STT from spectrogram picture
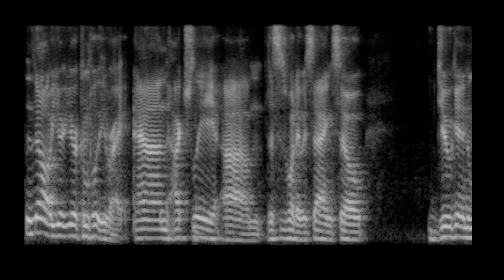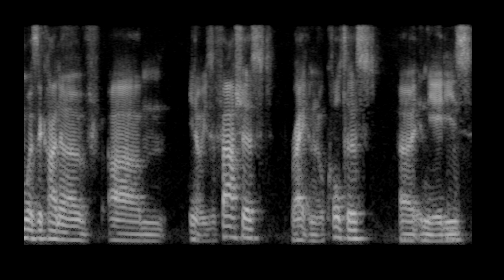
No, you're you're completely right. And actually, um, this is what I was saying. So, Dugin was a kind of um, you know he's a fascist, right, and an occultist uh, in the '80s.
